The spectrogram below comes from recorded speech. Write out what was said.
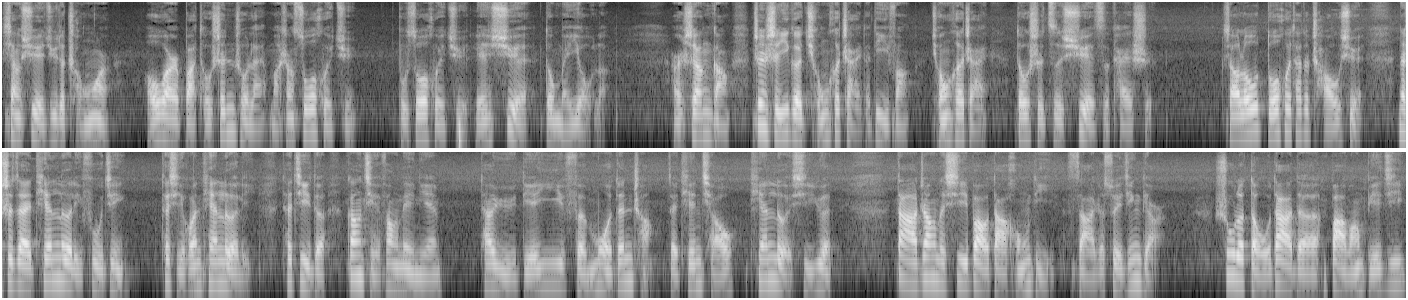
像穴居的虫儿，偶尔把头伸出来，马上缩回去。不缩回去，连血都没有了。而香港正是一个穷和窄的地方，穷和窄都是自“血”字开始。小楼夺回他的巢穴，那是在天乐里附近。他喜欢天乐里，他记得刚解放那年，他与蝶衣粉墨登场，在天桥天乐戏院，大张的戏报大红底，撒着碎金点儿，梳了斗大的霸王别姬。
